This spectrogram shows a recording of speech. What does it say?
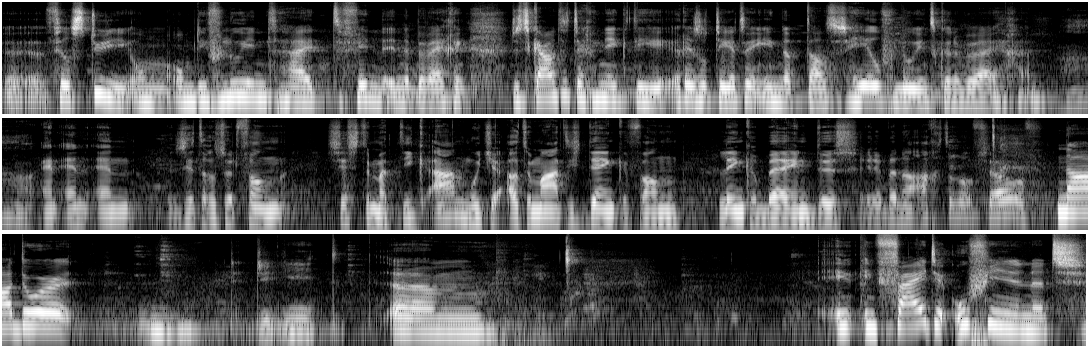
uh, veel studie om, om die vloeiendheid te vinden in de beweging. Dus de countertechniek die resulteert erin dat dansers heel vloeiend kunnen bewegen. Ah, en, en, en zit er een soort van systematiek aan? Moet je automatisch denken van linkerbeen, dus ribben naar achteren of zo? Of? Nou, door. Um, in, in, feite oefen je het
